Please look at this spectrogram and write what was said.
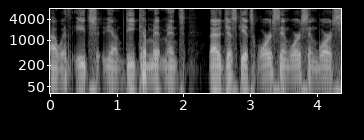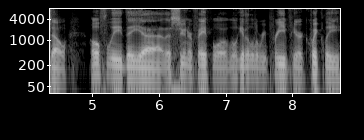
uh, with each you know decommitment, that it just gets worse and worse and worse. So hopefully the uh, the Sooner faithful will get a little reprieve here quickly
